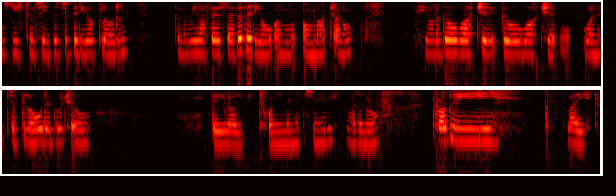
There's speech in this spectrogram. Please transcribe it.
As you can see, there's a video uploading. Gonna be my first ever video on on that channel. If you wanna go watch it, go watch it when it's uploaded, which will be like 20 minutes maybe. I don't know. Probably like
